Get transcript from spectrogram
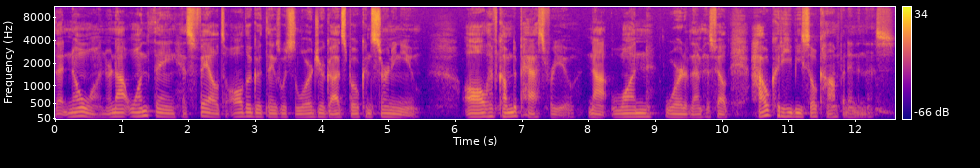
that no one or not one thing has failed to all the good things which the Lord your God spoke concerning you. All have come to pass for you. Not one word of them has failed. How could he be so confident in this?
